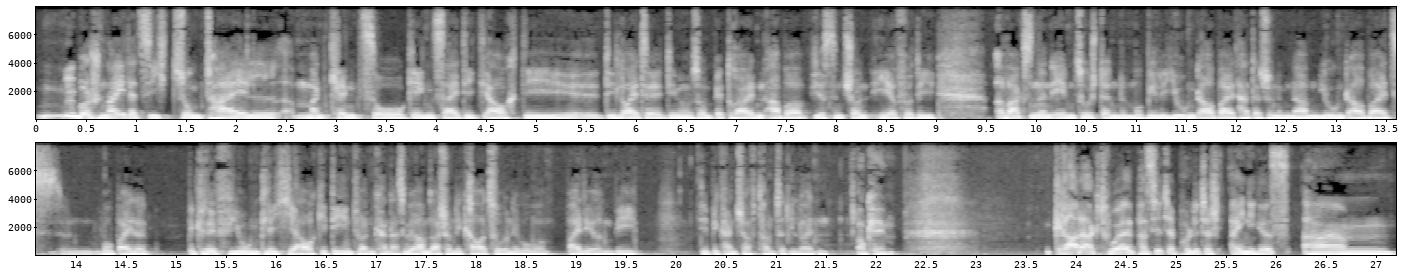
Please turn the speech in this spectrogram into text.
überschneidet sich zum Teil. Man kennt so gegenseitig auch die, die Leute, die wir so betreuen, aber wir sind schon eher für die Erwachsenen eben zuständig. Mobile Jugendarbeit hat ja schon im Namen Jugendarbeit, wobei Begriff jugendlich ja auch gedehnt werden kann. Also wir haben da schon eine Grauzone, wo wir beide irgendwie die Bekanntschaft haben zu den Leuten. Okay. Gerade aktuell passiert ja politisch einiges. Ähm,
